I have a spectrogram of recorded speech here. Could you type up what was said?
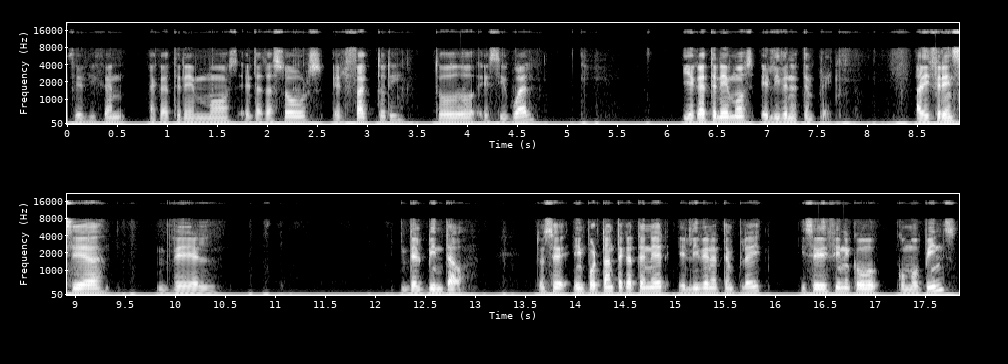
Se fijan, acá tenemos el data source, el factory, todo es igual. Y acá tenemos el event template. A diferencia del del pintado. Entonces es importante acá tener el event template y se define como, pins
